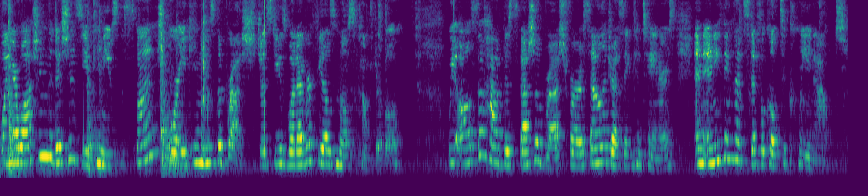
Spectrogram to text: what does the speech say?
When you're washing the dishes, you can use the sponge or you can use the brush. Just use whatever feels most comfortable. We also have this special brush for our salad dressing containers and anything that's difficult to clean out.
